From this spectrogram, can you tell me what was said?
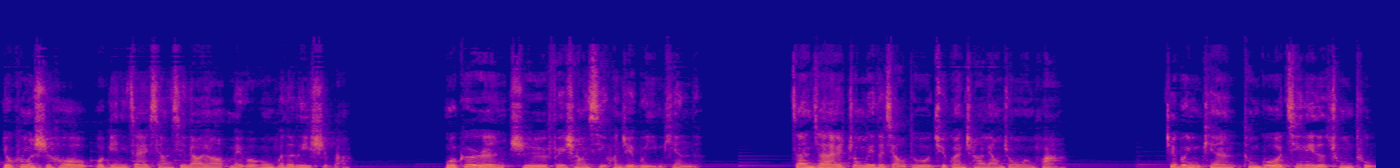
有空的时候，我给你再详细聊聊美国工会的历史吧。我个人是非常喜欢这部影片的。站在中立的角度去观察两种文化，这部影片通过激烈的冲突。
